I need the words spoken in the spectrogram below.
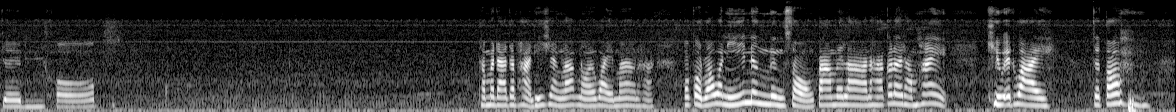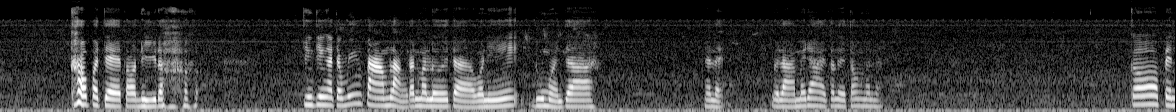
แจดีครับธรรมดาจะผ่านที่เชียงรากน้อยไวมากนะคะ ปรากฏว่าวันนี้ 112 ตามเวลานะคะ ก็เลยทำให้ QSY จะต้องเข้าประแจตอนนี้นะคะ จริงๆ อาจจะวิ่งตามหลังกันมาเลย แต่วันนี้ดูเหมือนจะ นั่นแหละ เวลาไม่ได้ก็เลยต้องนั่นแหละ ก็เป็น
